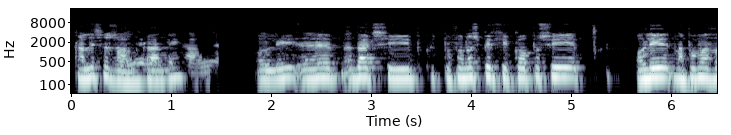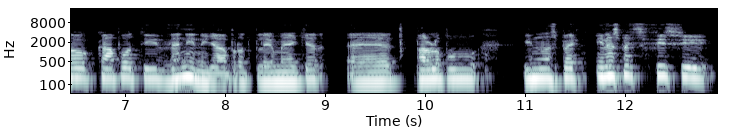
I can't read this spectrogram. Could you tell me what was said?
καλή σεζόν. Κάνει. Ναι. Όλοι, ε, εντάξει, προφανώς υπήρχε κόπωση. Όλοι, να πούμε εδώ κάπου ότι δεν είναι για πρώτο playmaker. Ε, παρόλο που είναι ένας παίκτη παίκτης φύση,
